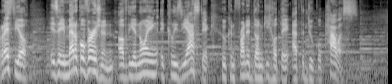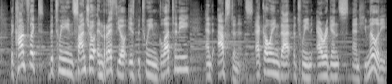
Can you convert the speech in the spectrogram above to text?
Recio is a medical version of the annoying ecclesiastic who confronted Don Quixote at the ducal palace. The conflict between Sancho and Recio is between gluttony and abstinence, echoing that between arrogance and humility.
